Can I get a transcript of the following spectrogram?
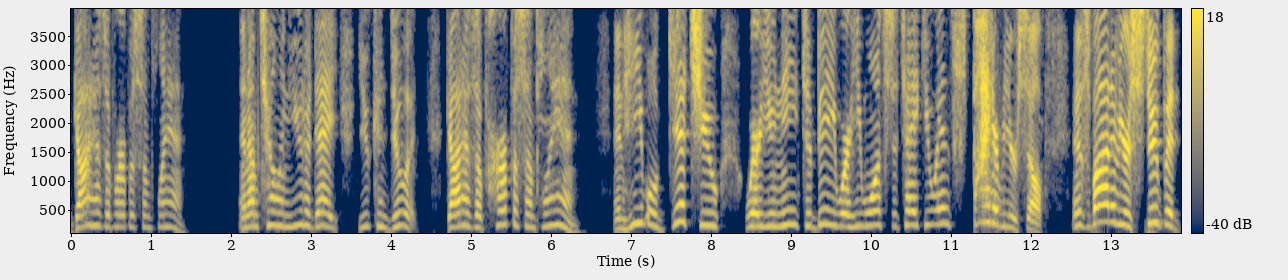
God has a purpose and plan. And I'm telling you today, you can do it. God has a purpose and plan and He will get you where you need to be, where He wants to take you, in spite of yourself, in spite of your stupid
